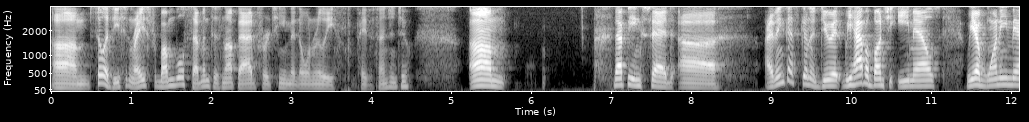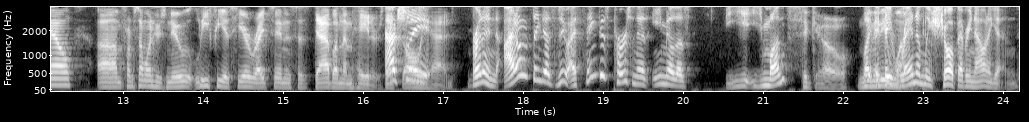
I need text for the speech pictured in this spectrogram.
Um, still a decent race for Bumble. Seventh is not bad for a team that no one really pays attention to. Um, that being said, uh, I think that's gonna do it. We have a bunch of emails. We have one email um, from someone who's new. Leafy is here, writes in and says, "Dab on them haters." That's all Actually- we had. Brennan, I don't think that's new. I think this person has emailed us y- months ago. Like maybe they once, randomly yeah. show up every now and again.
